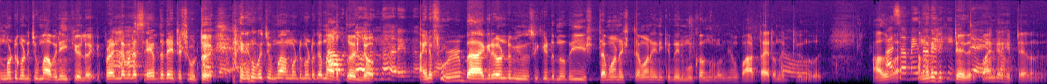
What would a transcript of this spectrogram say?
അങ്ങോട്ടും ഇങ്ങോട്ടും ചുമ്മാ അഭിനയിക്കുമല്ലോ ഇപ്പോഴെല്ലാം ഇവിടെ സേവ് ദ ഡേറ്റ് ഷൂട്ട് അതിന് മുമ്പ് ചുമ്മാ അങ്ങോട്ടും ഇങ്ങോട്ടൊക്കെ നടത്തുമല്ലോ. അതിന് ഫുൾ ബാക്ക്ഗ്രൗണ്ട് മ്യൂസിക് ഇടുന്നത് ഈ ഇഷ്ടമാണ് ഇഷ്ടമാണ് എനിക്ക് നിന്നുമുക്കം എന്നുള്ളത് ഞാൻ പാട്ടായിരുന്നു ഇട്ടിരുന്നത്. അത് അങ്ങനെ ഹിറ്റ് ചെയ്ത് hit ഭയങ്കര ഹിറ്റ് ആയിരുന്നു.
